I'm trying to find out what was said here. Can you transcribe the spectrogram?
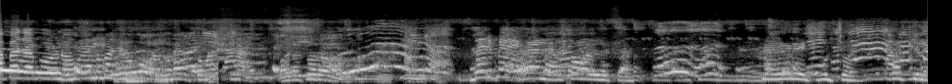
അപ്പൊ അതാ പോണു. ഇതൊരു ബാഗാണ് തോളിലിട്ട്. പിടിച്ചോളൂ പറ്റില്ല.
